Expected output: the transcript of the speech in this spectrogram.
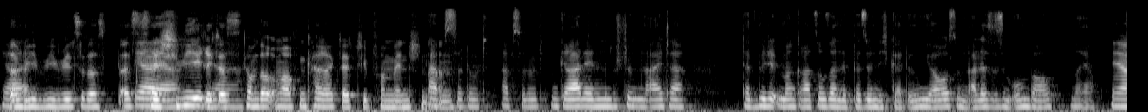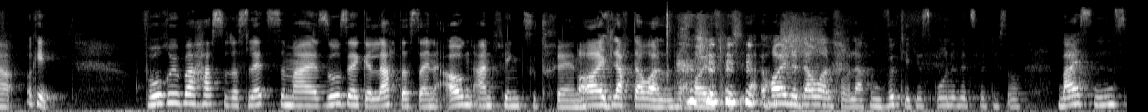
ja. wie, wie willst du das? Das ja, ist halt ja, schwierig. das kommt auch immer auf den Charaktertyp vom Menschen an. Absolut, absolut. Und gerade in einem bestimmten Alter, da bildet man gerade so seine Persönlichkeit irgendwie aus und alles ist im Umbau. Naja. Ja. Okay. Worüber hast du das letzte Mal so sehr gelacht, dass deine Augen anfingen zu tränen? Oh, ich lach dauernd, heule, ich heule dauernd vor Lachen. Wirklich, ist ohne Witz wirklich so. Meistens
